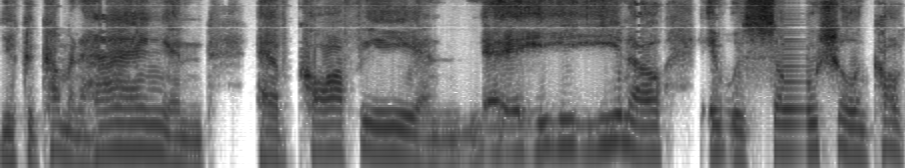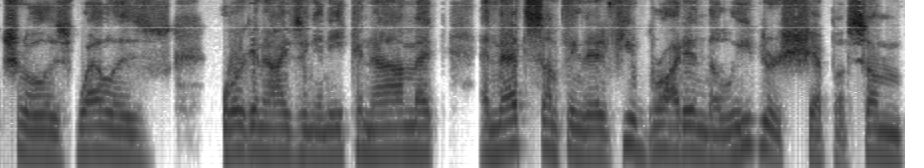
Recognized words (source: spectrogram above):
you could come and hang and have coffee and eh, you know it was social and cultural as well as organizing and economic. And that's something that if you brought in the leadership of some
